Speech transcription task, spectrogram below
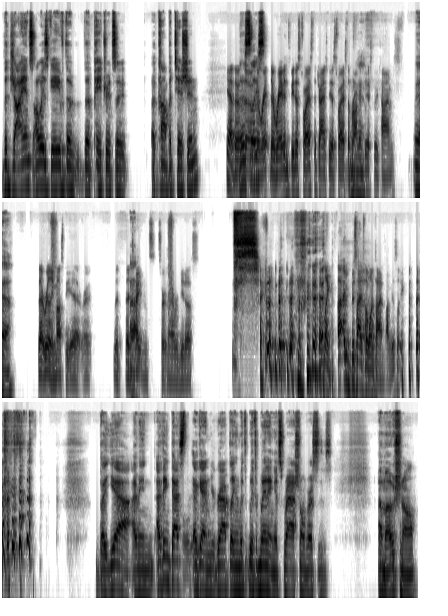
the Giants always gave the the Patriots a, a competition. yeah the the, like- the, the Ravens beat us twice, the Giants beat us twice, the Broncos Okay. beat us three times. Yeah. That really must be it, right? The the Uh. Titans certainly never beat us. like besides the one time, obviously. but yeah, I mean, I think that's again, you're grappling with with winning. It's rational versus emotional.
